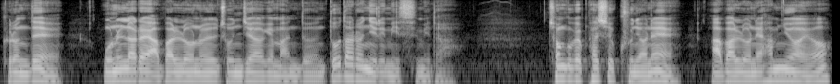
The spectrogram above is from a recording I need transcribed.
그런데 오늘날의 아발론을 존재하게 만든 또 다른 이름이 있습니다. 1989년에 아발론에 합류하여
